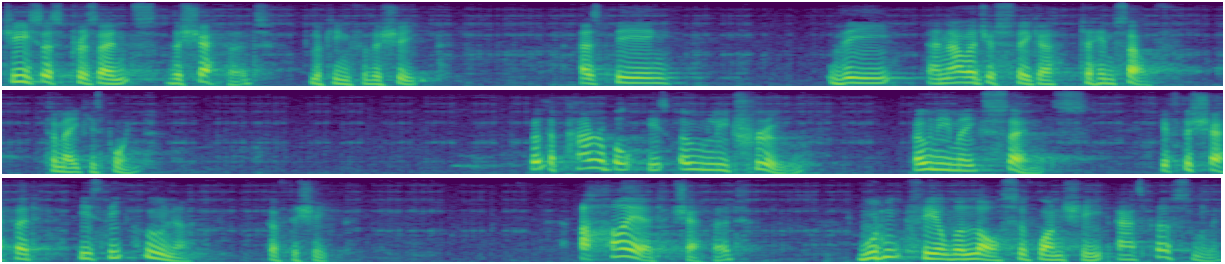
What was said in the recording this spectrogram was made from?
Jesus presents the shepherd looking for the sheep as being the analogous figure to himself to make his point. But the parable is only true, only makes sense, if the shepherd is the owner of the sheep. A hired shepherd wouldn't feel the loss of one sheep as personally.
